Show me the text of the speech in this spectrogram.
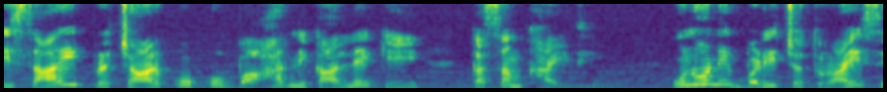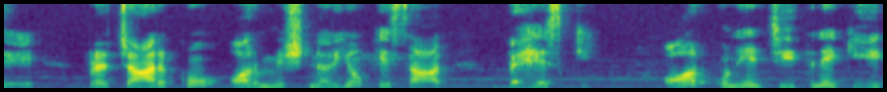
ईसाई प्रचारकों को बाहर निकालने की कसम खाई थी। उन्होंने बड़ी चतुराई से प्रचारकों और मिशनरियों के साथ बहस की और उन्हें जीतने की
